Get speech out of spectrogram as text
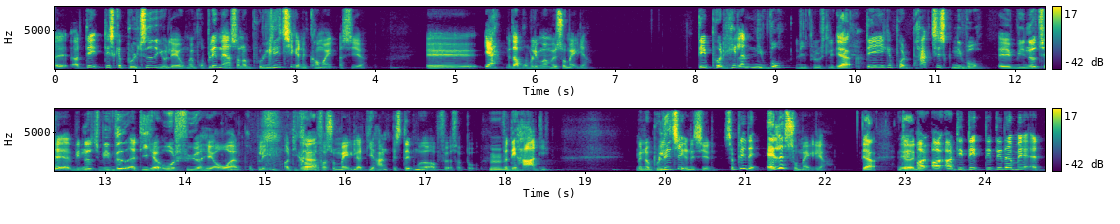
øh, og det, det skal politiet jo lave, men problemet er så, når politikerne kommer ind og siger, øh, ja, men der er problemer med Somalia. Det er på et helt andet niveau lige pludselig. Ja. Det er ikke på et praktisk niveau. Øh, vi, er nødt til, vi, er nødt til, vi ved, at de her otte fyre herover er et problem, og de kommer Ja. fra Somalia, og de har en bestemt måde at opføre sig på. Hmm. For det har de. Men når politikerne siger det, så bliver det alle somalier. Ja, det er Øh, og og, og det det, det, det der med, at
